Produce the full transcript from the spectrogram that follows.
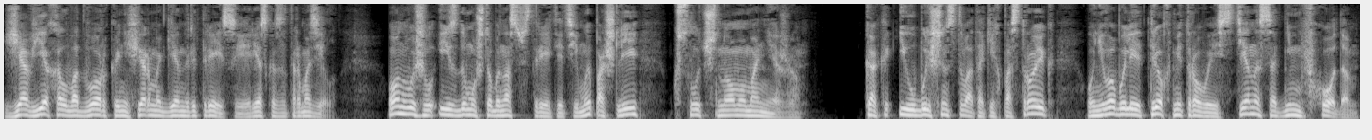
Я въехал во двор конифермы Генри Трейса и резко затормозил. Он вышел из дому, чтобы нас встретить, и мы пошли к случному манежу. Как и у большинства таких построек, у него были трехметровые стены с одним входом,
